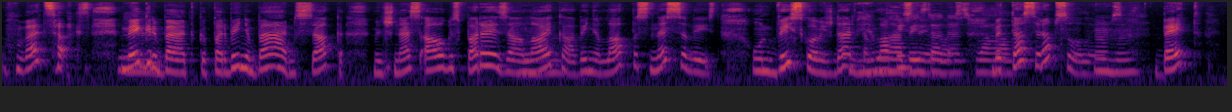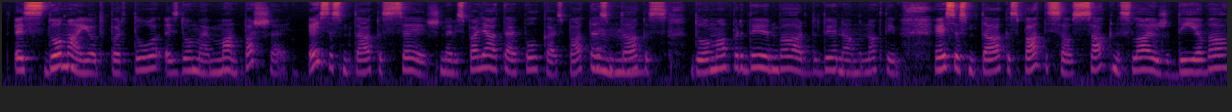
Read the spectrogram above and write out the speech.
vecāks Jā. negribētu, ka par viņa bērnu saka, viņš nes augļus pareizā Jā. laikā, viņa lapas nesavīst, un viss, ko viņš dara, tam labi, labi izdodas. Wow. Bet tas ir apsolījums. Mm -hmm. Bet es domājot par to, es domāju, man pašai. Es esmu tā, kas sēž nevis paļātāja pulkā, es pati esmu mm -hmm. tā, mhm. kas domā par dienu vārdu, dienām un naktīm. Es esmu tā, kas pati savus saknes laižu dievā,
